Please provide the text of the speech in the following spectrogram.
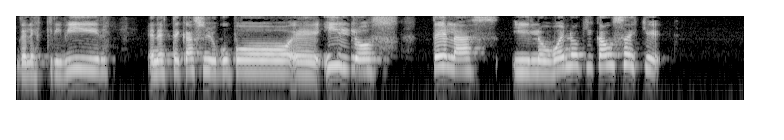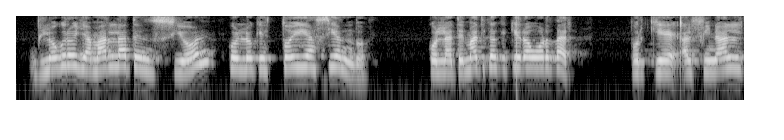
del escribir. En este caso yo ocupo eh, hilos, telas, y lo bueno que causa es que logro llamar la atención con lo que estoy haciendo, con la temática que quiero abordar porque al final,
